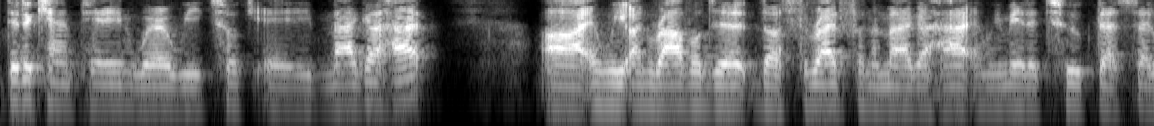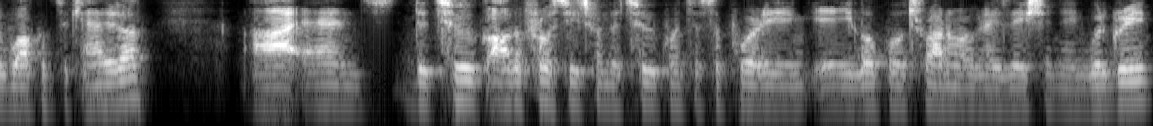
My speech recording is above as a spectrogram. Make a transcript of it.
did a campaign where we took a MAGA hat uh, and we unraveled it, the thread from the MAGA hat, and we made a toque that said "Welcome to Canada." Uh, and the toque, all the proceeds from the toque went to supporting a local Toronto organization in Woodgreen,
